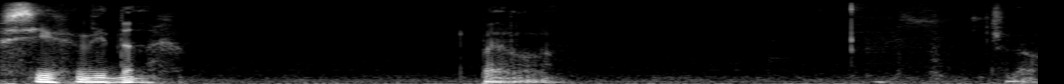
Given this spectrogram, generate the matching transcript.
всіх відданих. Перловим. Чудово.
